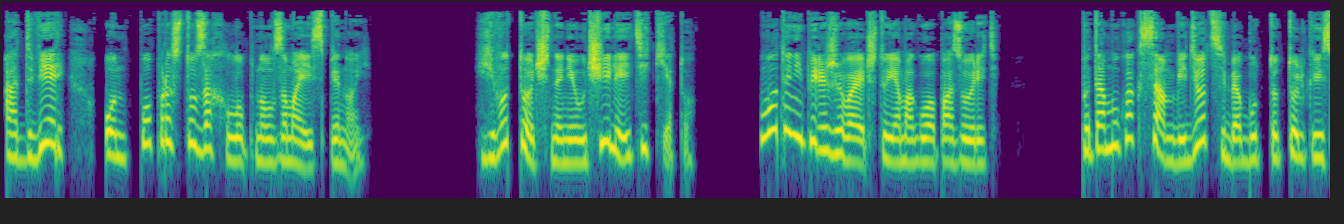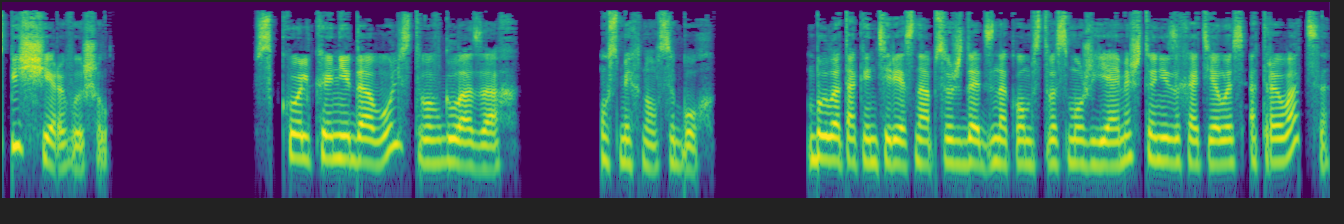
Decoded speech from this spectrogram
А дверь он попросту захлопнул за моей спиной. Его точно не учили этикету. Вот и не переживает, что я могу опозорить. Потому как сам ведет себя, будто только из пещеры вышел. «Сколько недовольства в глазах!» — усмехнулся Бог. «Было так интересно обсуждать знакомство с мужьями, что не захотелось отрываться?»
